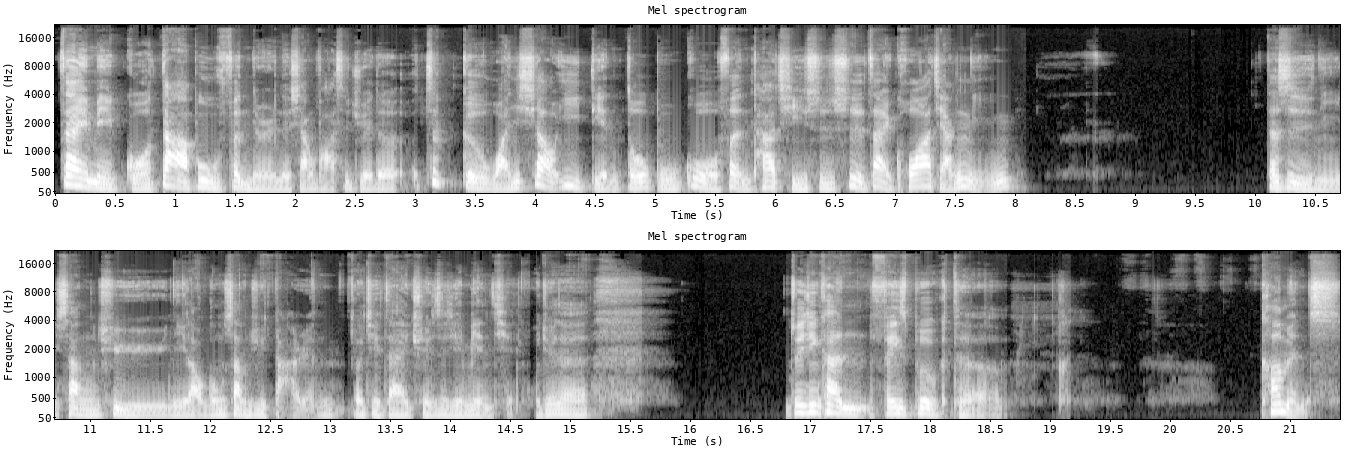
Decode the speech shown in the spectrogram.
在美国，大部分的人的想法是觉得这个玩笑一点都不过分，他其实是在夸奖你。但是你上去，你老公上去打人，而且在全世界面前，我觉得最近看 Facebook 的 comments，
